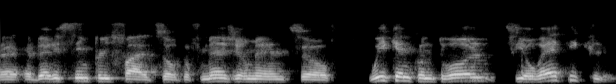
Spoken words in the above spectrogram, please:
a, a very simplified sort of measurement. So we can control theoretically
